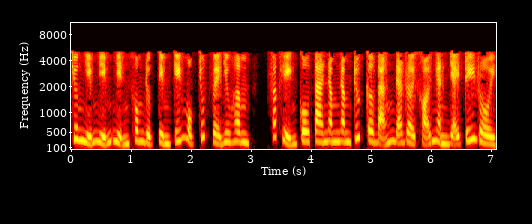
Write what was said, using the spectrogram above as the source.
chương nhiễm nhiễm nhịn không được tìm kiếm một chút về Diêu Hâm, phát hiện cô ta 5 năm trước cơ bản đã rời khỏi ngành giải trí rồi,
